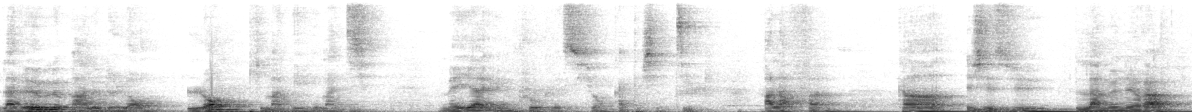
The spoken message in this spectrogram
l'aveugle parle de l'homme, l'homme qui m'a guéri m'a dit. Mais il y a une progression catéchétique. À la fin, quand Jésus l'amènera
